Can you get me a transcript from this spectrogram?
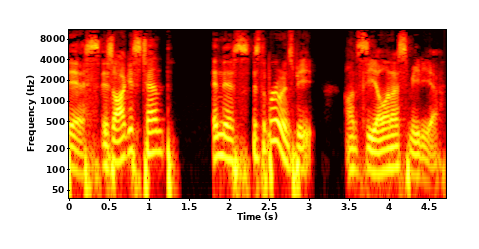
This is August 10th, and this is the Bruins Beat on CLNS Media.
